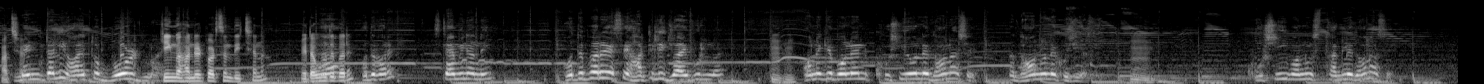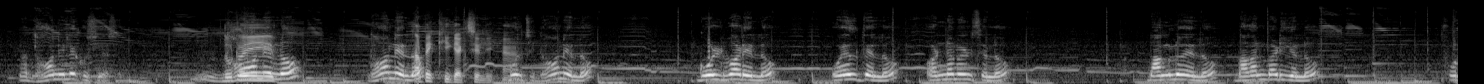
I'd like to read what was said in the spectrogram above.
আচ্ছা। মেন্টালি হয়তো বোল্ড নয়। কিংবা হান্ড্রেড পার্সেন্ট দিচ্ছে না? এটাও হতে হ্যাঁ, পারে? হতে পারে। স্ট্যামিনা নেই। হতে পারে সে হার্টিলি জয়ফুল নয়। অনেকে বলেন খুশি হলে ধন আসে না ধন হলে খুশি আসে। খুশি মানুষ থাকলে ধন আসে না ধন এলে খুশি আসে। দুটোই ধন এলো ধন এলো আপেক্ষিক অ্যাকচুয়ালি বলছি ধন এলো গোল্ড বার এলো ওয়েলথ এলো অর্নামেন্টস এলো বাংলো এলো বাগান বাড়ি এলো ফোর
